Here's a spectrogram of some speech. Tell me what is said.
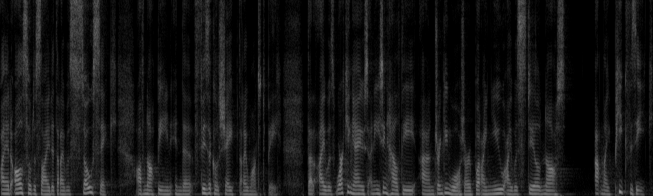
I had also decided that I was so sick of not being in the physical shape that I wanted to be. That I was working out and eating healthy and drinking water, but I knew I was still not at my peak physique.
